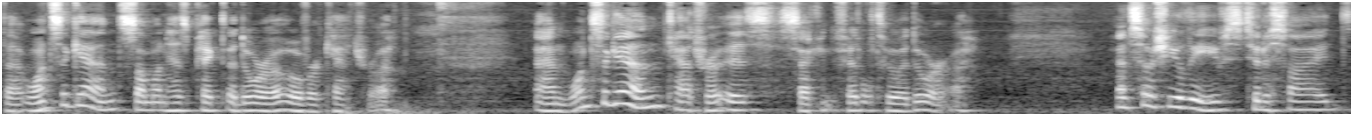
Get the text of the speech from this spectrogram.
that once again someone has picked Adora over Catra, and once again Catra is second fiddle to Adora. And so she leaves to decide,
